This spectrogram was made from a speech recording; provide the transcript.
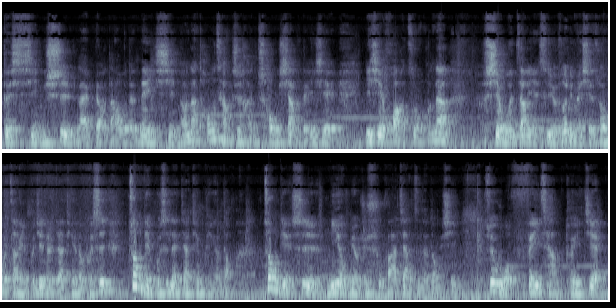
的形式来表达我的内心哦？那通常是很抽象的一些一些画作。那写文章也是，有时候你们写错文章也不见得人家听得懂。可是重点不是人家听不听得懂，重点是你有没有去抒发这样子的东西。所以我非常推荐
